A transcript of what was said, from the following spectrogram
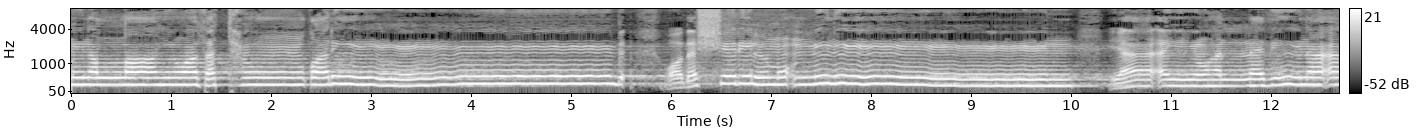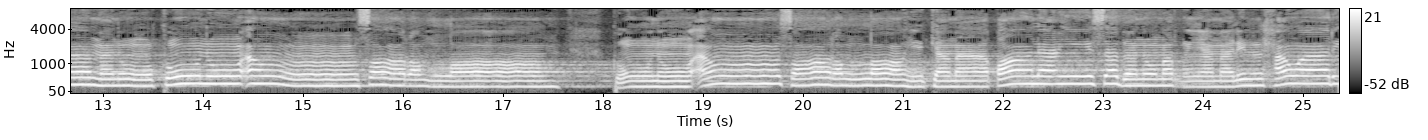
من الله وفتح قريب. وبشر المؤمنين. يا أيها الذين آمنوا كونوا أنصار الله. كونوا أنصار الله كما قال عيسى ابن مريم للحواريين.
